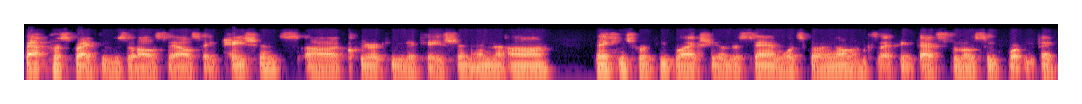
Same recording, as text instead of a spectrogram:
that perspective is what I'll say. I'll say patience, uh, clear communication, and uh, making sure people actually understand what's going on, because I think that's the most important thing.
